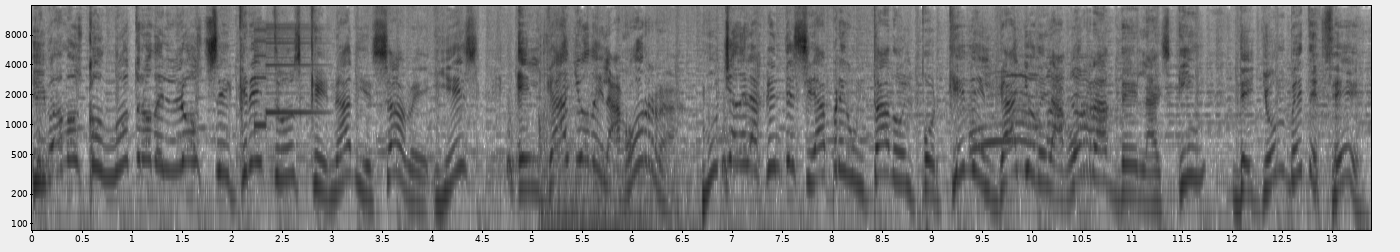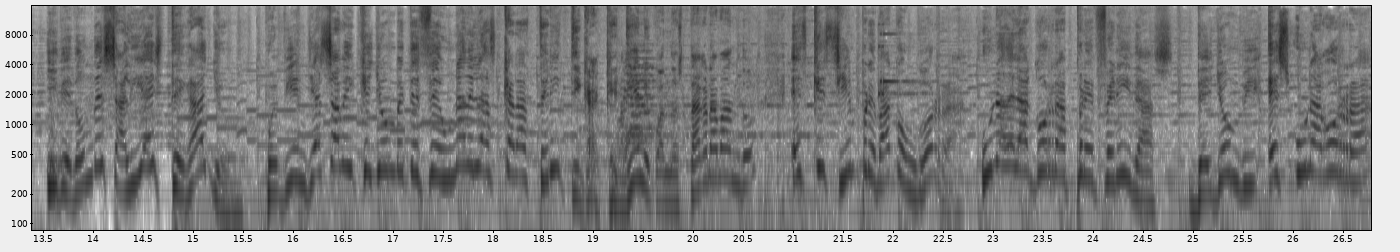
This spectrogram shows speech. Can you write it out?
Y vamos con otro de los secretos que nadie sabe y es el gallo de la gorra. Mucha de la gente se ha preguntado el porqué del gallo de la gorra de la skin de John BTC. ¿Y de dónde salía este gallo? Pues bien, ya sabéis que John BTC, una de las características que tiene cuando está grabando es que siempre va con gorra. Una de las gorras preferidas de John B es una gorra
